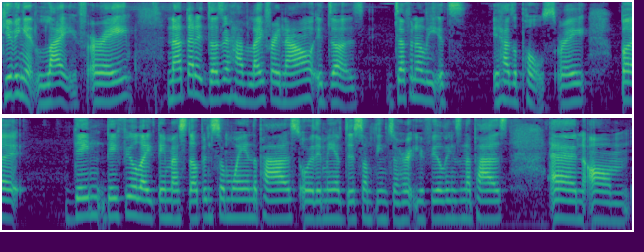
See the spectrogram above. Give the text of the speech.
giving it life all right? Not that it doesn't have life right now it does. Definitely it's it has a pulse right? But they they feel like they messed up in some way in the past or they may have did something to hurt your feelings in the past. And um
